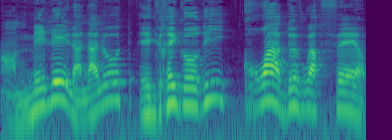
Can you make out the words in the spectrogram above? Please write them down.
en mêlée l'un à l'autre, et Grégory croit devoir faire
